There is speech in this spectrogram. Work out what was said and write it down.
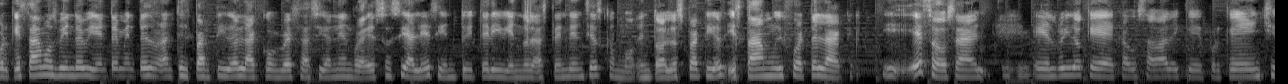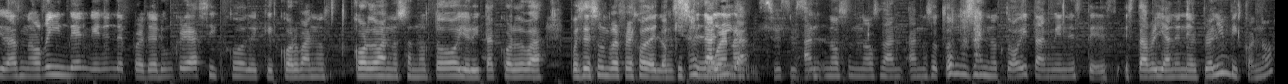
porque estábamos viendo evidentemente durante el partido la conversación en redes sociales y en Twitter y viendo las tendencias como en todos los partidos y estaba muy fuerte la, y eso, o sea, el, ruido que causaba de que porque en Chivas no rinden, vienen de perder un clásico, de que Córdoba nos, Córdoba nos anotó y ahorita Córdoba pues es un reflejo de lo que hizo en la liga. A, nos, a, nosotros nos anotó y también este, está brillando en el preolímpico, ¿no?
